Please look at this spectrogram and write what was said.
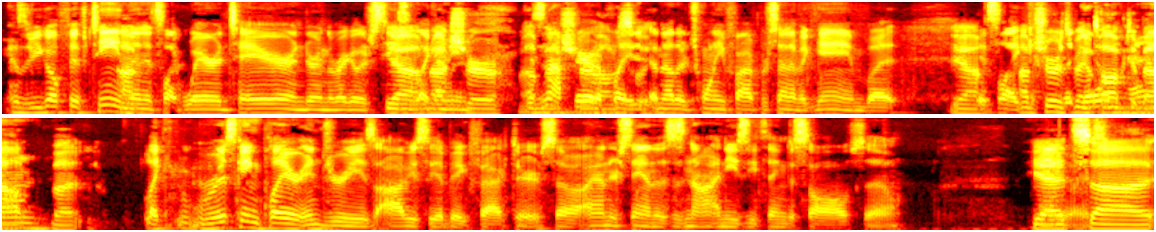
Because if you go 15, Uh, then it's like wear and tear, and during the regular season, Yeah, I'm like not I mean, sure. I'm it's not not, sure, fair to play honestly. another 25 percent of a game, but Yeah, It's like I'm sure it's been talked about, but like risking player injury is obviously a big factor. So I understand this is not an easy thing to solve. So yeah, Anyways. it's uh,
